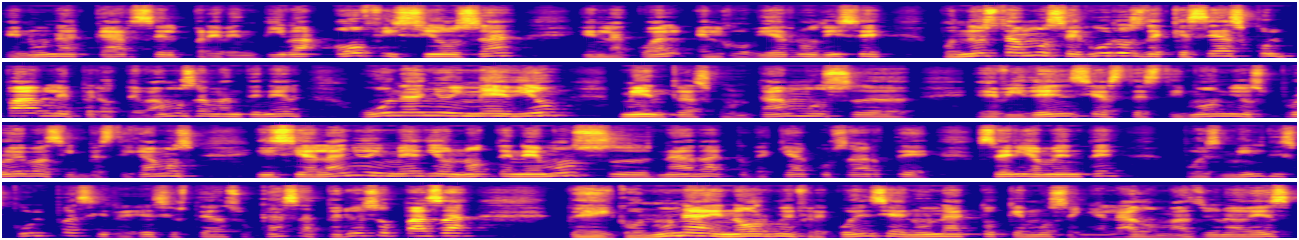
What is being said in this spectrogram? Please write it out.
en una cárcel preventiva oficiosa en la cual el gobierno dice, pues no estamos seguros de que seas culpable, pero te vamos a mantener un año y medio mientras juntamos eh, evidencias, testimonios, pruebas, investigamos, y si al año y medio no tenemos eh, nada de qué acusarte seriamente, pues mil disculpas y regrese usted a su casa. Pero eso pasa eh, con una enorme frecuencia en un acto que hemos señalado más de una vez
